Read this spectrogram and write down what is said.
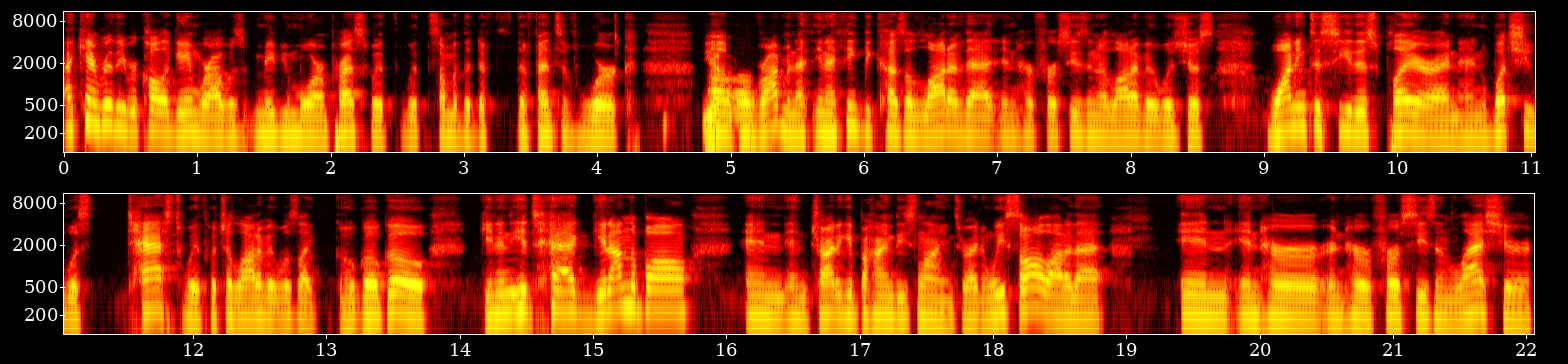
I can't really recall a game where I was maybe more impressed with with some of the def- defensive work yeah. uh, of Rodman. And I think because a lot of that in her first season, a lot of it was just wanting to see this player and and what she was tasked with, which a lot of it was like go go go, get in the attack, get on the ball, and and try to get behind these lines, right? And we saw a lot of that in in her in her first season last year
